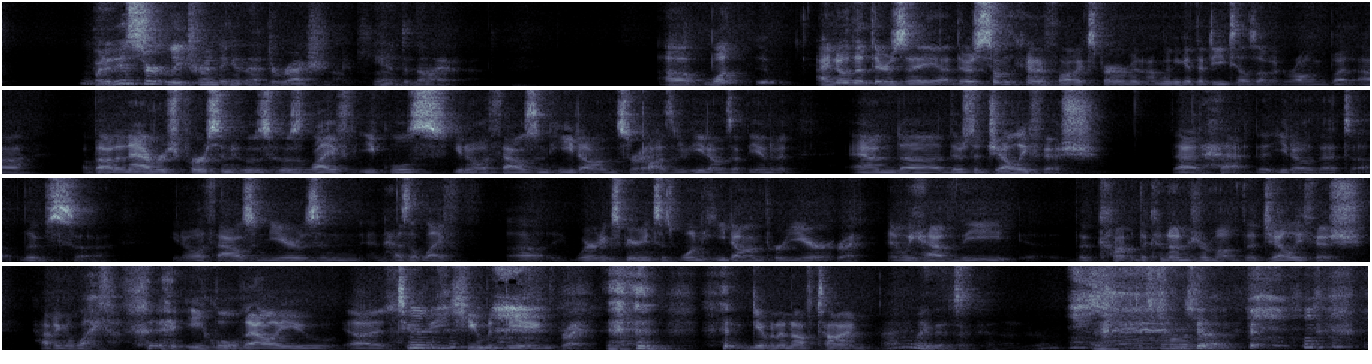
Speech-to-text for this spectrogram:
But it is certainly trending in that direction. I can't deny that. Uh, what I know that there's a there's some kind of thought experiment. I'm going to get the details of it wrong, but uh, about an average person whose whose life equals you know a thousand hedons, Right. positive hedons at the end of it, and uh, there's a jellyfish that ha- that you know that uh, lives uh, you know a thousand years and, and has a life uh, where it experiences one hedon per year, Right. and we have the the con- the conundrum of the jellyfish having a life of equal value uh, to the human being Right. given enough time. I don't think that's a conundrum. What's wrong with that?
